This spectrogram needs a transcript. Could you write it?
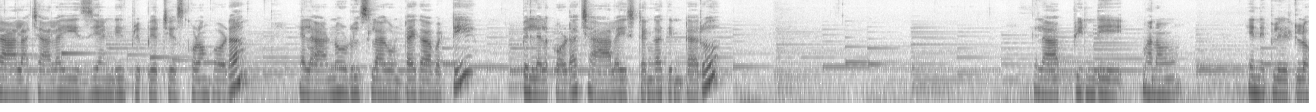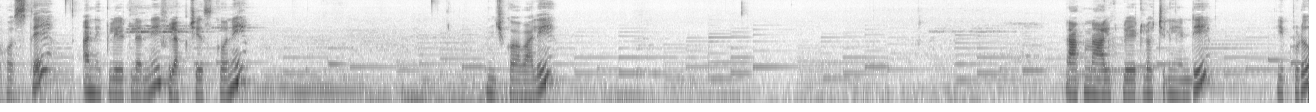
చాలా చాలా ఈజీ అండి ప్రిపేర్ చేసుకోవడం కూడా. ఇలా నూడిల్స్ లాగా ఉంటాయి కాబట్టి పిల్లలు కూడా చాలా ఇష్టంగా తింటారు. ఇలా పిండి మనం ఎన్ని ప్లేట్లోకి వస్తే అన్ని ప్లేట్లన్నీ ఫిలప్ చేసుకొని ఉంచుకోవాలి నాకు నాలుగు ప్లేట్లు వచ్చినాయండి. ఇప్పుడు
